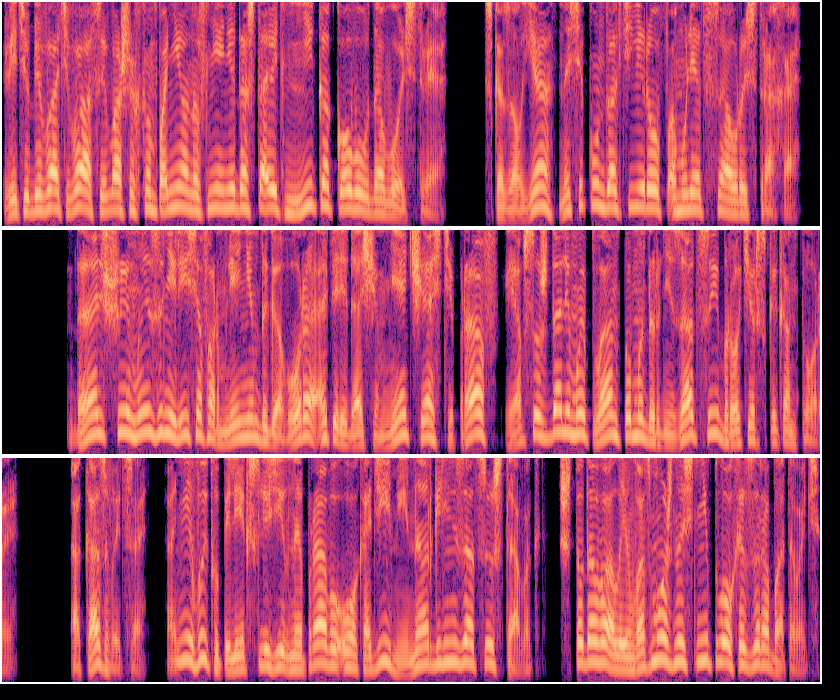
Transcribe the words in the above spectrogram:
Ведь убивать вас и ваших компаньонов мне не доставит никакого удовольствия», — сказал я, на секунду активировав амулет с аурой страха. Дальше мы занялись оформлением договора о передаче мне части прав и обсуждали мой план по модернизации брокерской конторы. Оказывается, они выкупили эксклюзивное право у Академии на организацию ставок, что давало им возможность неплохо зарабатывать.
